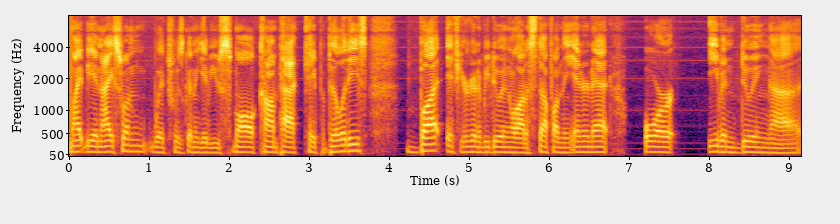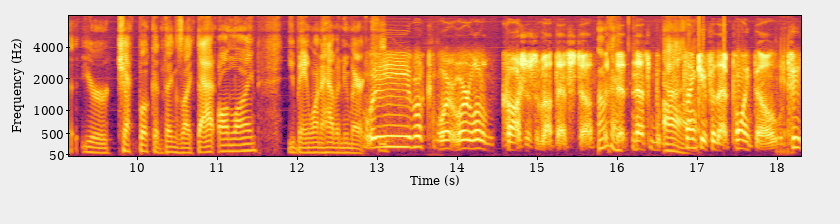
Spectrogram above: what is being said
might be a nice one, which was going to give you small, compact capabilities. But if you're going to be doing a lot of stuff on the internet or even doing uh, your checkbook and things like that online, you may want to have a numeric We we're, we're, we're a little cautious about that stuff. Okay. that, that's Uh, thank you for that point, though. Two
